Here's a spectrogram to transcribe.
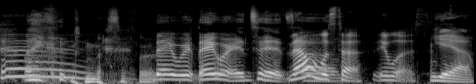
Like That's a fact. they were they were intense. That one was Um, tough. It was. Yeah.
